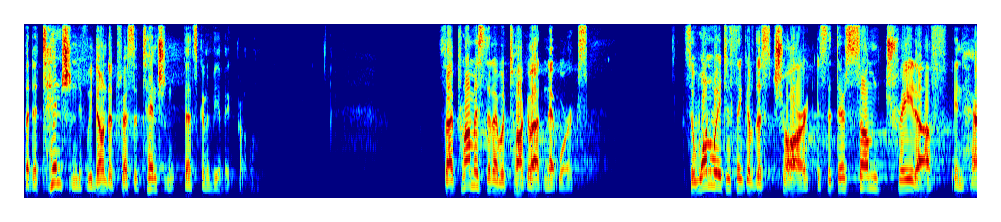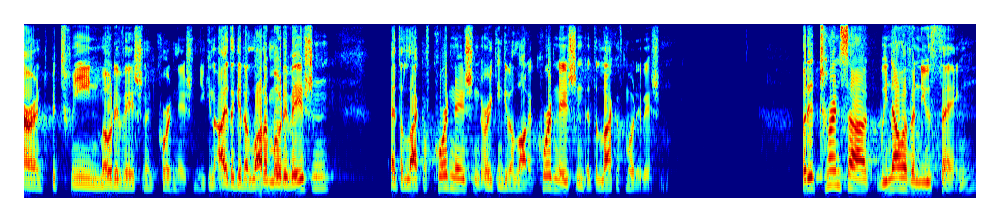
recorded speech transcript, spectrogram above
But attention, if we don't address attention, that's going to be a big problem. So I promised that I would talk about networks. So one way to think of this chart is that there's some trade-off inherent between motivation and coordination. You can either get a lot of motivation at the lack of coordination, or you can get a lot of coordination at the lack of motivation. But it turns out we now have a new thing,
